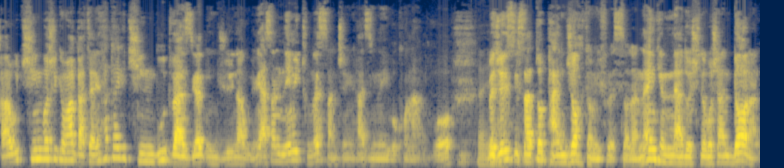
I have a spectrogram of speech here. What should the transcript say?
قرار بود چین باشه که اون قطر. یعنی حتی اگه چین بود وضعیت اینجوری نبود. یعنی اصلا نمی‌تونستن چنین هزینه ای بکنن خب؟ به جای 300 تا 50 تا میفرستادن. نه اینکه نداشته باشن دارن.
